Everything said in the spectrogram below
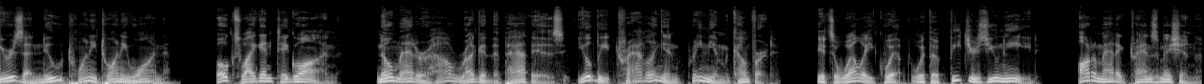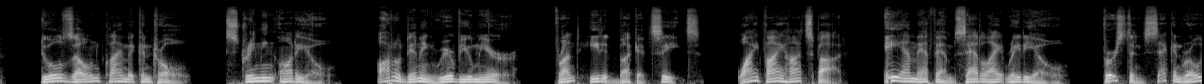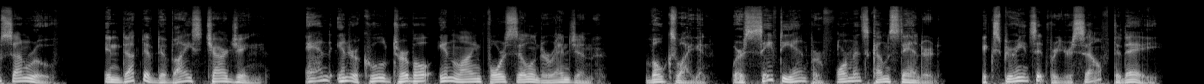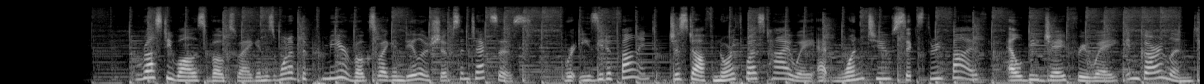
Here's a new 2021 Volkswagen Tiguan. No matter how rugged the path is, you'll be traveling in premium comfort. It's well equipped with the features you need. Automatic transmission, dual zone climate control, streaming audio, auto dimming rearview mirror, front heated bucket seats, Wi-Fi hotspot, AM FM satellite radio, first and second row sunroof, inductive device charging, and intercooled turbo inline four-cylinder engine. Volkswagen, where safety and performance come standard. Experience it for yourself today. Rusty Wallis Volkswagen is one of the premier Volkswagen dealerships in Texas. We're easy to find just off Northwest Highway at 12635 LBJ Freeway in Garland.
